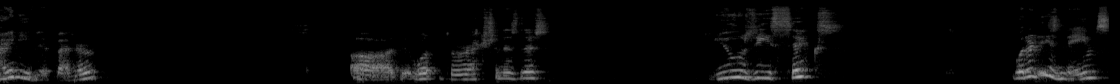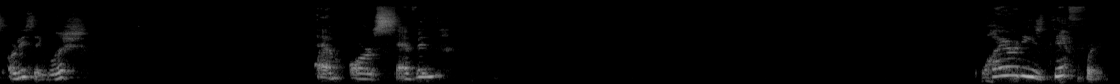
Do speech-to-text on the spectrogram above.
tiny bit better. Uh, what direction is this? UZ6? What are these names? Are these English? MR7? Why are these different?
